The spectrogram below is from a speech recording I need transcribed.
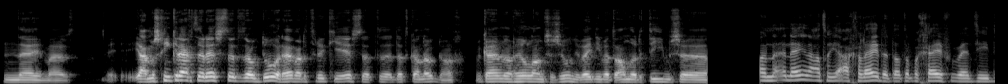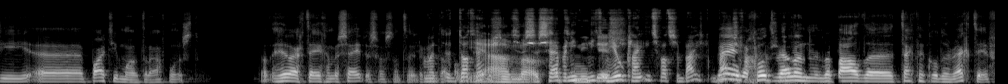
Nee, maar. Ja, misschien krijgt de rest het ook door, hè, waar het trucje is. Dat, eh, dat kan ook nog. We krijgen nog een heel lang seizoen. Je weet niet wat de andere teams. Een, een, een aantal jaar geleden dat op een gegeven moment die, die eh partymotor af moest. Dat heel erg tegen Mercedes was natuurlijk. Maar dat. Ja, hebben ze niet. Ze, hebben niet, niet een heel klein iets wat ze bij Nee, maar goed, wel een bepaalde technical directive.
